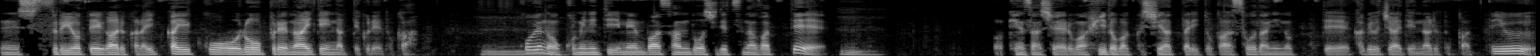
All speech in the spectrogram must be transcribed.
うん、する予定があるから、一回こう、ロープレの相手になってくれとか、うん。こういうのをコミュニティメンバーさん同士で繋がって、うん。研鑽し合える、まあ、フィードバックし合ったりとか、相談に乗って壁打ち相手になるとかっていう、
